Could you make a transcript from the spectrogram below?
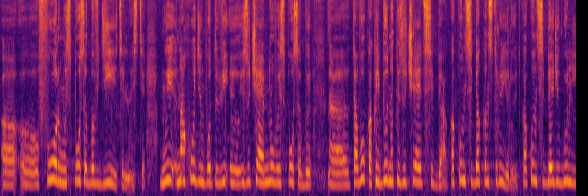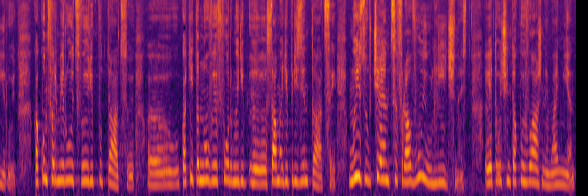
а, форм и способов деятельности. Мы находим, вот, э, изучаем новые способы того, как ребенок изучает себя, как он себя конструирует, как он себя регулирует, как он формирует свою репутацию, э, какие-то новые формы э, саморепрезентации. Мы изучаем цифровую личность, это очень такой важный момент.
